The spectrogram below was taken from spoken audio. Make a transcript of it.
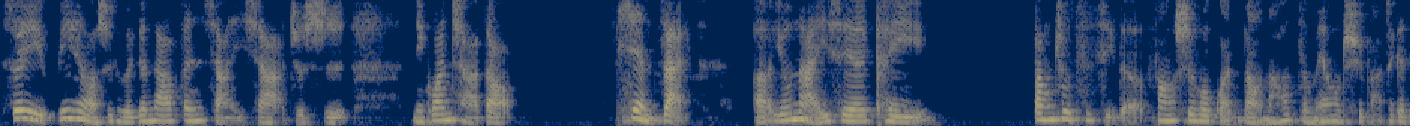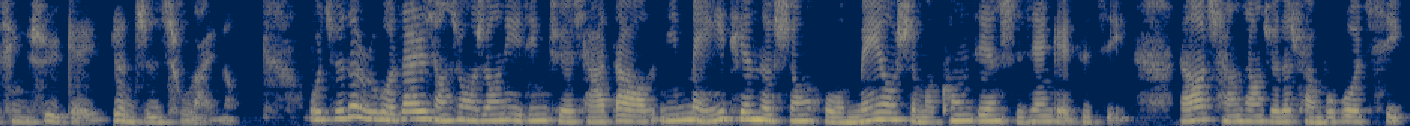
所以 Vicky 老师可不可以跟大家分享一下，就是你观察到现在呃有哪一些可以帮助自己的方式或管道，然后怎么样去把这个情绪给认知出来呢？我觉得，如果在日常生活中，你已经觉察到你每一天的生活没有什么空间、时间给自己，然后常常觉得喘不过气，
